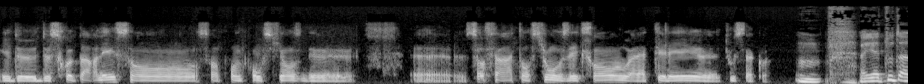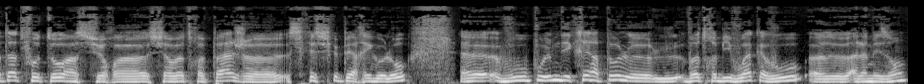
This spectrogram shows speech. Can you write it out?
et de, de se reparler sans, sans prendre conscience de euh, sans faire attention aux écrans ou à la télé euh, tout ça quoi Mmh. Il y a tout un tas de photos hein, sur euh, sur votre page, euh, c'est super rigolo. Euh, vous pouvez me décrire un peu le, le votre bivouac à vous à la maison?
